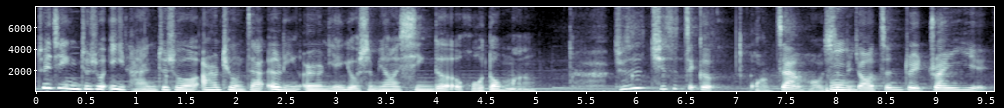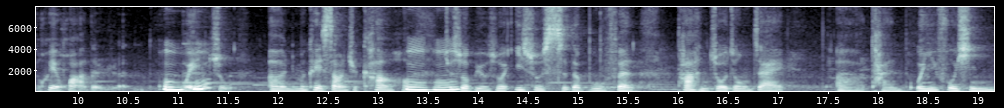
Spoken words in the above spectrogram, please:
最近就说艺坛，就说 Artune 在二零二二年有什么样新的活动吗？其实其实这个网站哈、是比较针对专业绘画的人嗯为主。呃，你们可以上去看哈、嗯就说比如说艺术史的部分，它很着重在呃谈文艺复兴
